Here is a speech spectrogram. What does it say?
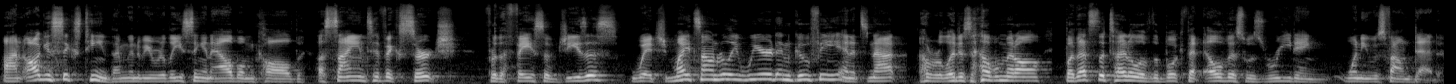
On August 16th, I'm going to be releasing an album called A Scientific Search for the face of Jesus, which might sound really weird and goofy, and it's not a religious album at all, but that's the title of the book that Elvis was reading when he was found dead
